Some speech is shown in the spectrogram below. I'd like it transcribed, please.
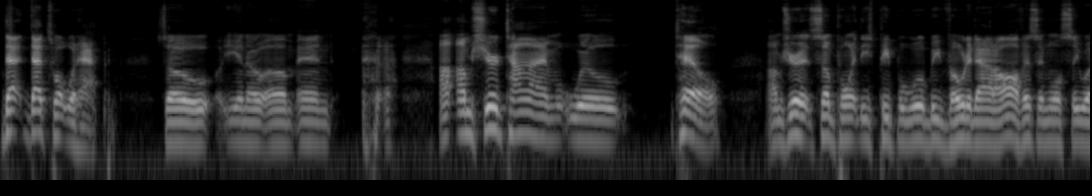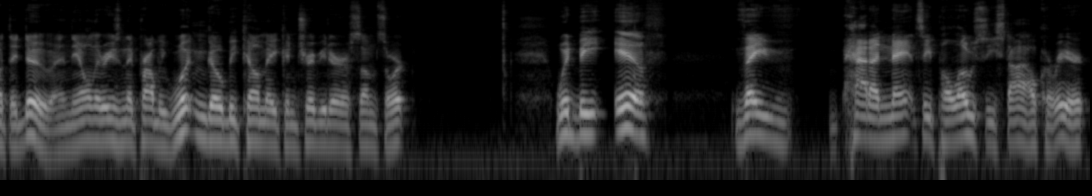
That that's what would happen. So you know, um, and I'm sure time will tell. I'm sure at some point these people will be voted out of office, and we'll see what they do. And the only reason they probably wouldn't go become a contributor of some sort would be if they've had a Nancy Pelosi style career.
